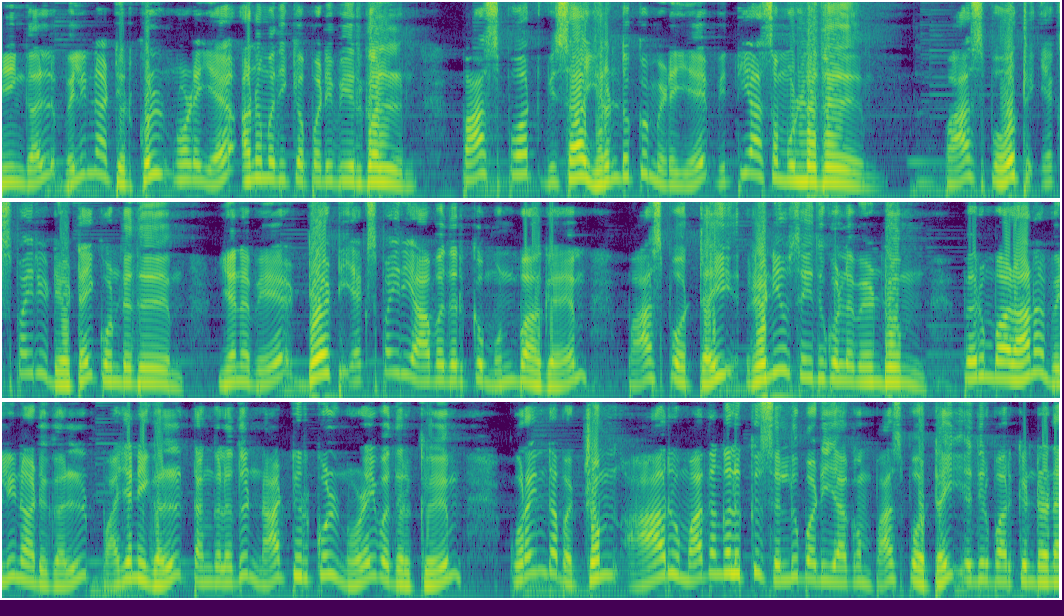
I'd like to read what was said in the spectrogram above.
நீங்கள் வெளிநாட்டிற்குள் நுழைய அனுமதிக்கப்படுவீர்கள். பாஸ்போர்ட் விசா இரண்டுக்கும் இடையே வித்தியாசம் உள்ளது. பாஸ்போர்ட் எக்ஸ்பைரி டேட்டை கொண்டது. எனவே டேட் எக்ஸ்பைரி ஆவதற்கு முன்பாக பாஸ்போர்ட்டை ரெனியூ செய்து கொள்ள வேண்டும். பெரும்பாலான வெளிநாடுகள் பயணிகள் தங்களது நாட்டிற்குள் நுழைவதற்கு குறைந்தபட்சம் ஆறு மாதங்களுக்கு செல்லுபடியாகும் பாஸ்போர்ட்டை எதிர்பார்க்கின்றன.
